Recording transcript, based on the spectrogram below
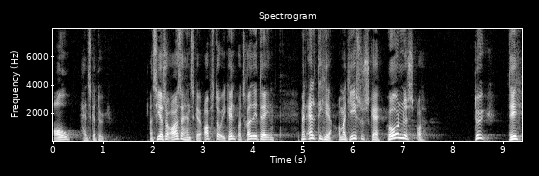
og han skal dø. Han siger så også, at han skal opstå igen på tredje dagen. Men alt det her om, at Jesus skal hånes og dø, det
